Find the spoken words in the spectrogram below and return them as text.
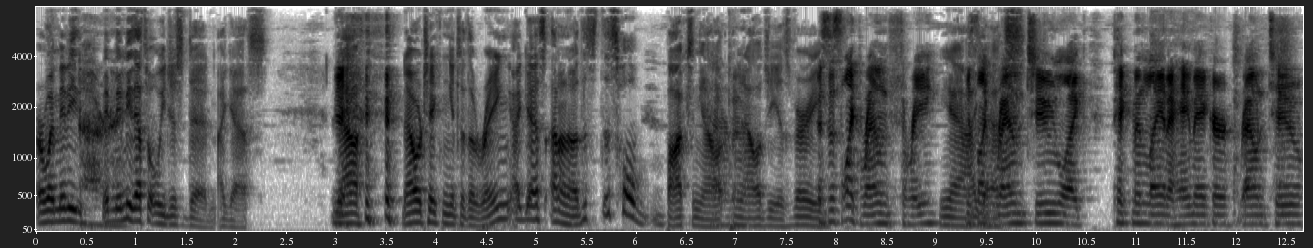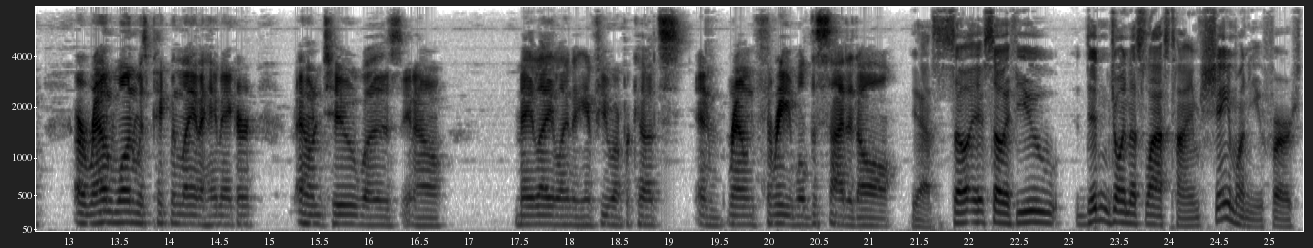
Or wait, maybe right. maybe that's what we just did. I guess. Yeah. Now we're taking it to the ring. I guess I don't know. This this whole boxing I out don't know. analogy is very. is this like round three? Yeah, It's like guess. round two, like Pikmin laying a haymaker. Round two, or round one was Pikmin laying a haymaker. Round two was you know melee landing a few uppercuts, and round three will decide it all. Yes. So if so, if you didn't join us last time, shame on you first.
